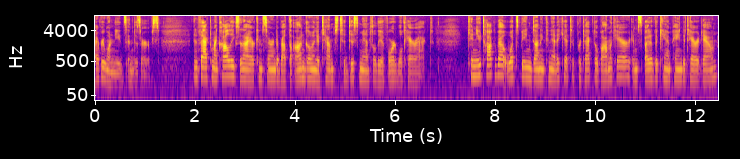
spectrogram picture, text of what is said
everyone needs and deserves. In fact, my colleagues and I are concerned about the ongoing attempts to dismantle the Affordable Care Act. Can you talk about what's being done in Connecticut to protect Obamacare in spite of the campaign to tear it down?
